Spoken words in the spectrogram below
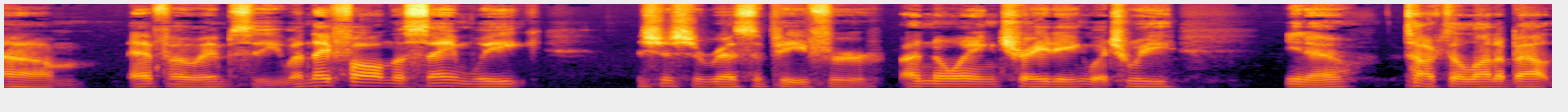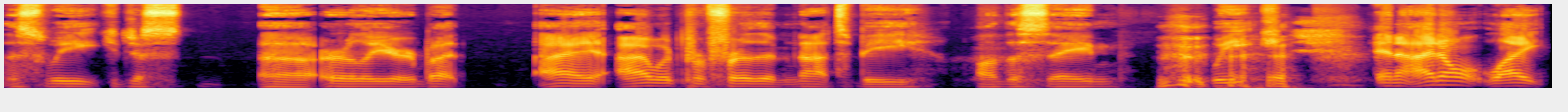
um, FOMC. When they fall in the same week, it's just a recipe for annoying trading, which we, you know, talked a lot about this week just uh, earlier. But I I would prefer them not to be on the same week, and I don't like.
